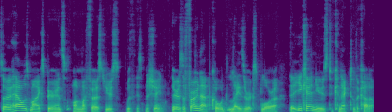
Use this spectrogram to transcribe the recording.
So how was my experience on my first use with this machine? There is a phone app called Laser Explorer that you can use to connect to the cutter.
